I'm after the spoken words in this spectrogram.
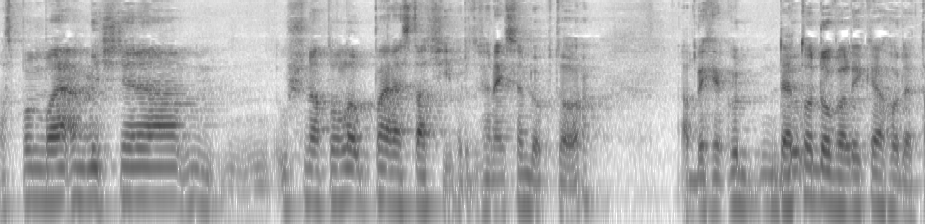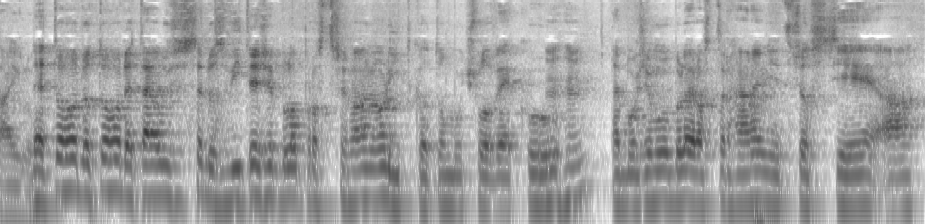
aspoň moje angličtina mm, už na tohle úplně nestačí, protože nejsem doktor abych jako... Jde to do velikého detailu. Jde toho do toho detailu, že se dozvíte, že bylo prostřeláno lítko tomu člověku, mm-hmm. nebo že mu byly roztrhány vnitřnosti a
